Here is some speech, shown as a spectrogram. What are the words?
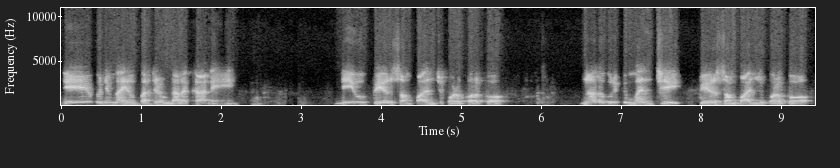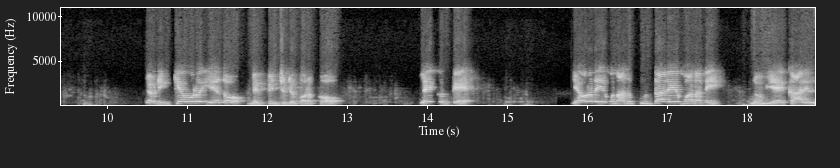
దేవుని మహిమపరచడం ఉండాలి కానీ నీవు పేరు సంపాదించుకోవడం కొరకో నలుగురికి మంచి పేరు సంపాదించు కొరకో లేకుంటే ఇంకెవరో ఏదో మెప్పించుట కొరకో. లేకుంటే ఎవరైనా ఏమైనా అనుకుంటారేమోనని నువ్వు ఏ కార్యం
